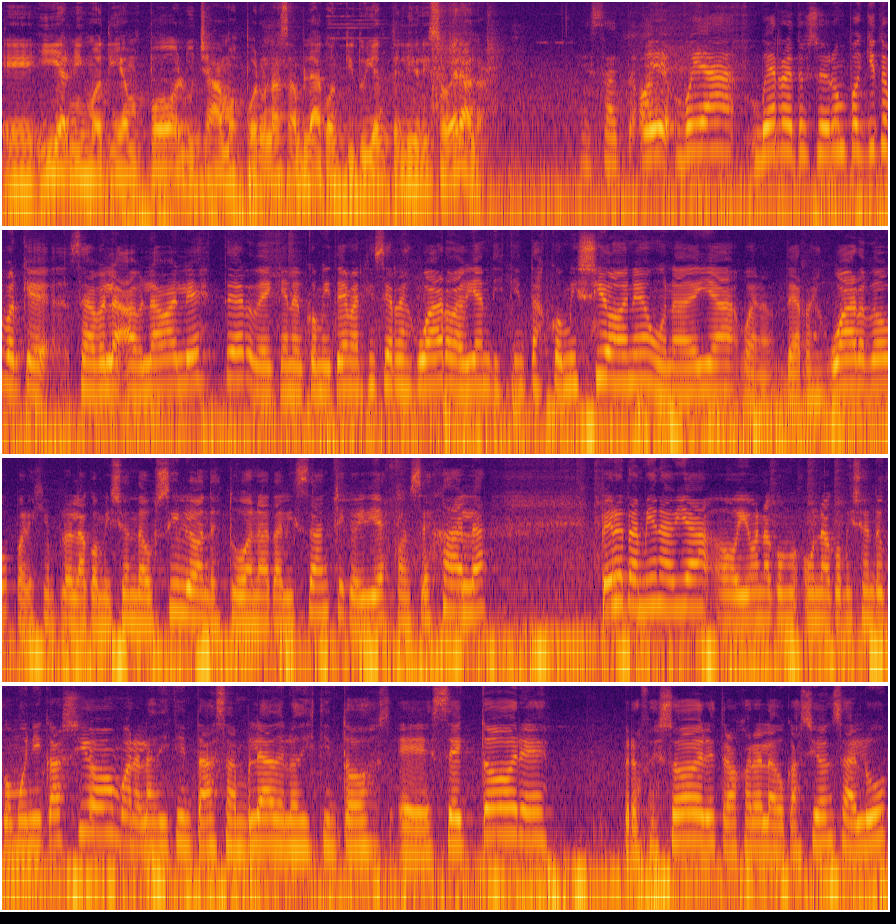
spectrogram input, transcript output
y al mismo tiempo luchábamos por una asamblea constituyente libre y soberana. Exacto. Oye, voy a, voy a retroceder un poquito porque se hablaba Lester de que en el Comité de Emergencia y Resguardo habían distintas comisiones, una de ellas, bueno, de resguardo, por ejemplo, la comisión de auxilio donde estuvo Natalie Sánchez, que hoy día es concejala, pero también había, una, una comisión de comunicación, bueno, las distintas asambleas de los distintos eh, sectores, profesores, trabajadores de la educación, salud,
